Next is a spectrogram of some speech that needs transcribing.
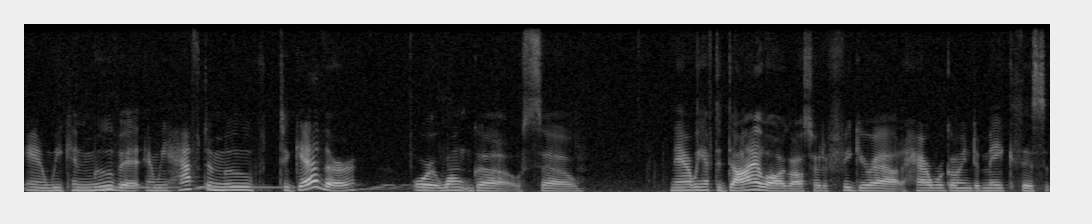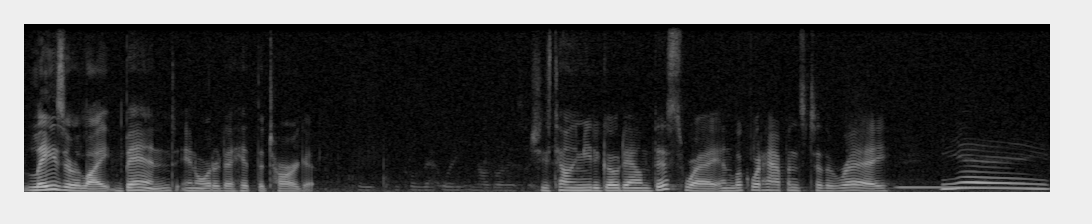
and we can move it and we have to move together or it won't go. So now we have to dialogue also to figure out how we're going to make this laser light bend in order to hit the target. She's telling me to go down this way and look what happens to the ray. Yay!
